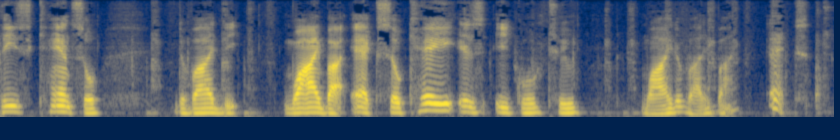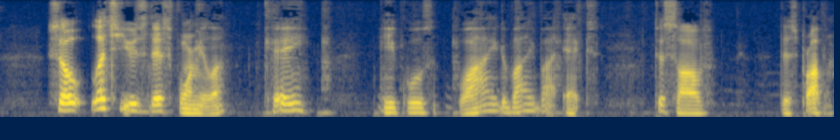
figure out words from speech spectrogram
These cancel. Divide the y by x. So k is equal to y divided by x. So let's use this formula, k equals y divided by x, to solve this problem.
